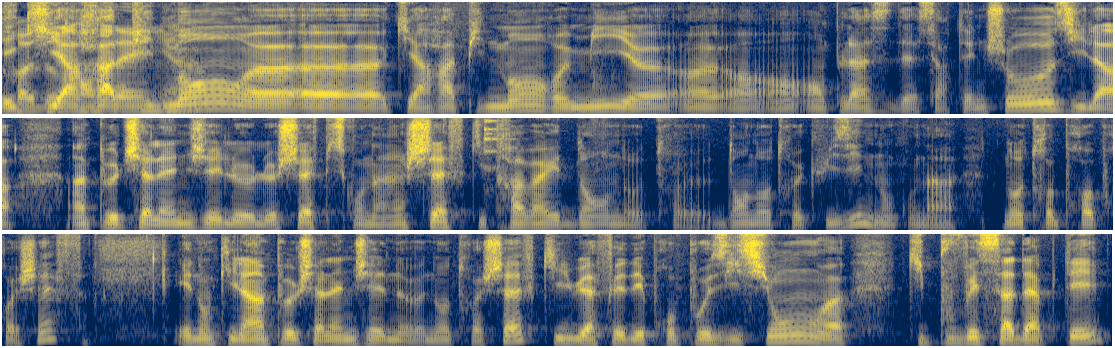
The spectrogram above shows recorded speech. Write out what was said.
et qui a rapidement, euh, qui a rapidement remis euh, en, en place des, certaines choses. Il a un peu challengé le, le chef, puisqu'on a un chef qui travaille dans notre, dans notre cuisine, donc on a notre propre chef. Et donc il a un peu challengé no- notre chef, qui lui a fait des propositions euh, qui pouvaient s'adapter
